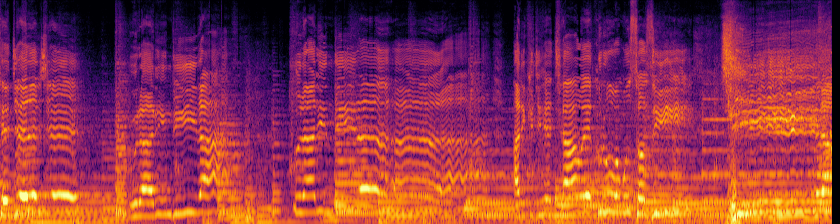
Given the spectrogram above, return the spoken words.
tegerece urarindira urarindira ari ku gihe cyawe kuri uwo musozi. Kira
